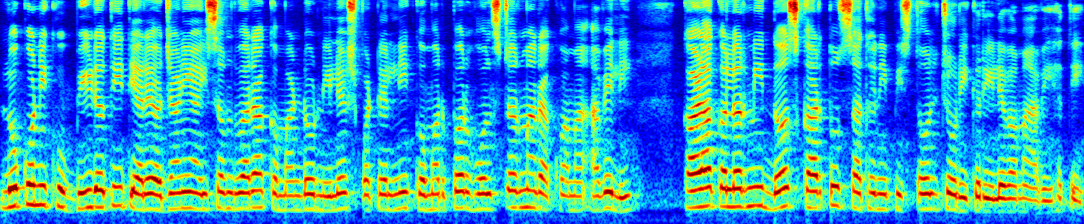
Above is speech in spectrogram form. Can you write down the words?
લોકોની ખૂબ ભીડ હતી ત્યારે અજાણ્યા ઈસમ દ્વારા કમાન્ડો નિલેશ પટેલની કમર પર હોલ્સ્ટરમાં રાખવામાં આવેલી કાળા કલરની દસ કારતૂસ સાથેની પિસ્તોલ ચોરી કરી લેવામાં આવી હતી.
